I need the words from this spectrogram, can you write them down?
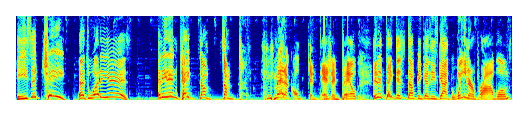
He's a cheat. That's what he is. And he didn't take some some medical condition pill. He didn't take this stuff because he's got wiener problems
